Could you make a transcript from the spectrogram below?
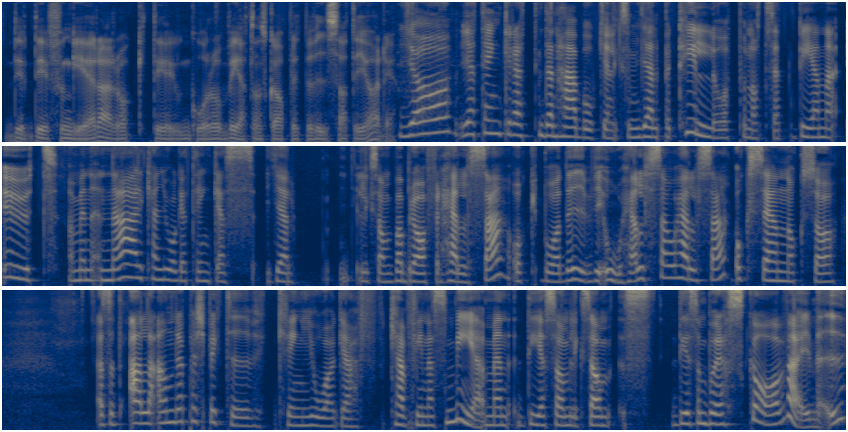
det, det fungerar och det går att vetenskapligt bevisa att det gör det. Ja, jag tänker att den här boken liksom hjälper till att på något sätt bena ut, ja, men när kan yoga tänkas hjälpa liksom vara bra för hälsa och både vid ohälsa och hälsa. Och sen också Alltså att alla andra perspektiv kring yoga kan finnas med men det som liksom det som börjar skava i mig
